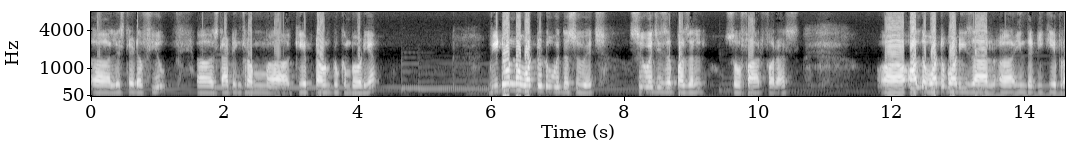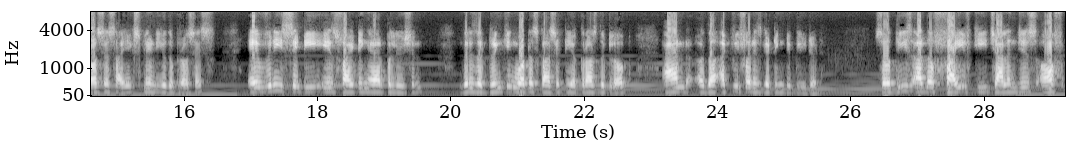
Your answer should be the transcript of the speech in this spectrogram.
uh, listed a few, uh, starting from uh, Cape Town to Cambodia. We don't know what to do with the sewage. Sewage is a puzzle so far for us. Uh, all the water bodies are uh, in the decay process. I explained you the process. Every city is fighting air pollution. There is a drinking water scarcity across the globe and uh, the aquifer is getting depleted. So, these are the five key challenges of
